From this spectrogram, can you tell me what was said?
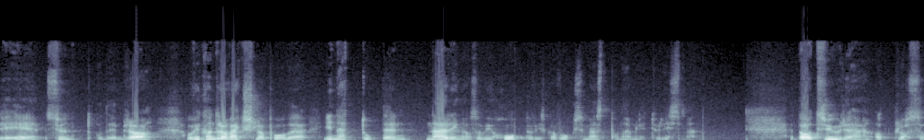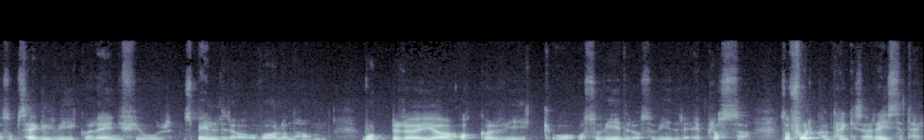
Det er sunt og det er bra. Og vi kan dra veksler på det i nettopp den næringa som vi håper vi skal vokse mest på, nemlig turismen. Da tror jeg at plasser som Segelvik og Reinfjord, Spildra og Valandhamn, Vorterøya, Akkarvik og osv. er plasser som folk kan tenke seg å reise til.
